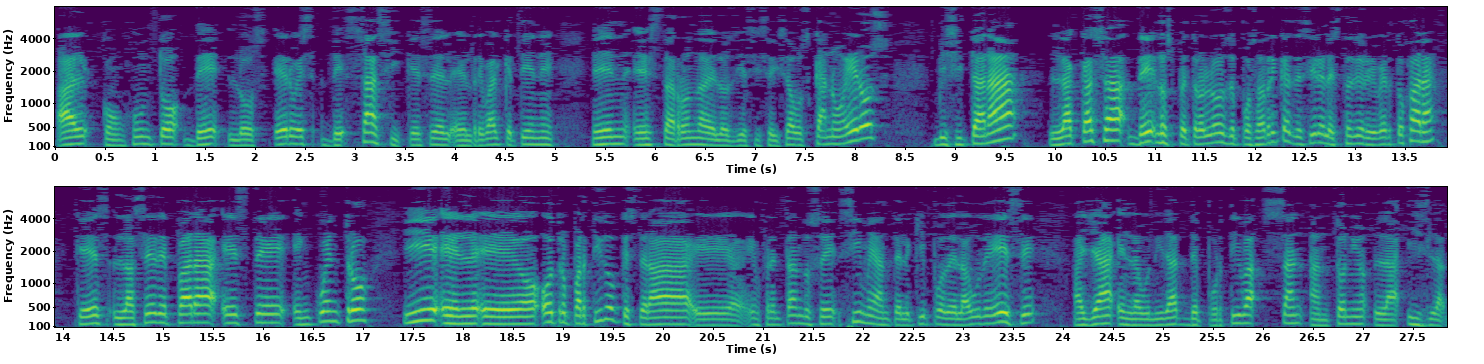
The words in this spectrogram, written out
al conjunto de los héroes de Sasi, que es el, el rival que tiene en esta ronda de los 16 Canoeros visitará la casa de los petroleros de Poza Rica, es decir, el estadio Heriberto Jara, que es la sede para este encuentro. Y el eh, otro partido que estará eh, enfrentándose CIME ante el equipo de la UDS allá en la unidad deportiva San Antonio La Isla.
